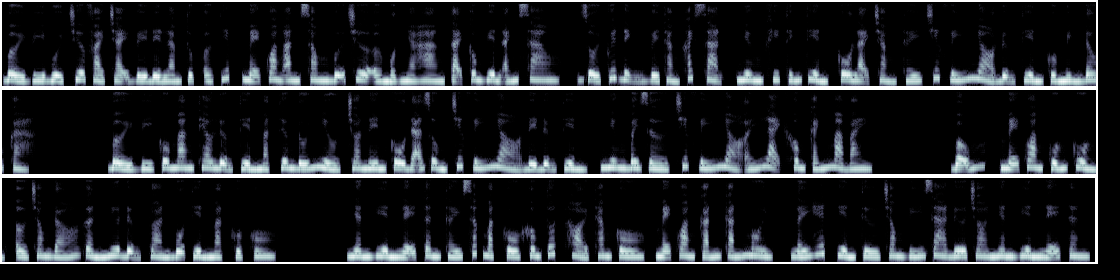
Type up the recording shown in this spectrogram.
Bởi vì buổi trưa phải chạy về để làm tục ở tiếp, mẹ Quang ăn xong bữa trưa ở một nhà hàng tại công viên ánh sao, rồi quyết định về thẳng khách sạn, nhưng khi tính tiền cô lại chẳng thấy chiếc ví nhỏ đựng tiền của mình đâu cả. Bởi vì cô mang theo lượng tiền mặt tương đối nhiều cho nên cô đã dùng chiếc ví nhỏ để đựng tiền, nhưng bây giờ chiếc ví nhỏ ấy lại không cánh mà bay. Bỗng, mễ quang cuống cuồng, ở trong đó gần như đựng toàn bộ tiền mặt của cô. Nhân viên lễ tân thấy sắc mặt cô không tốt hỏi thăm cô, mẹ quang cắn cắn môi, lấy hết tiền từ trong ví ra đưa cho nhân viên lễ tân.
